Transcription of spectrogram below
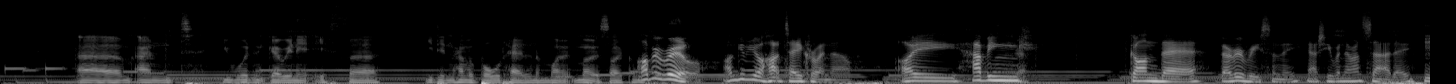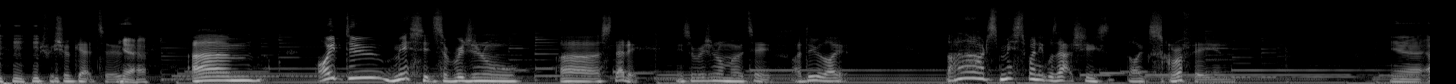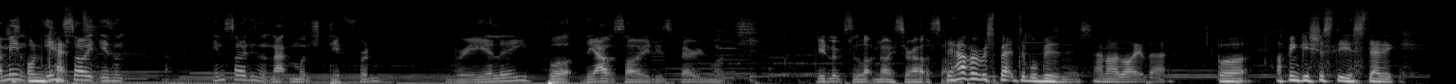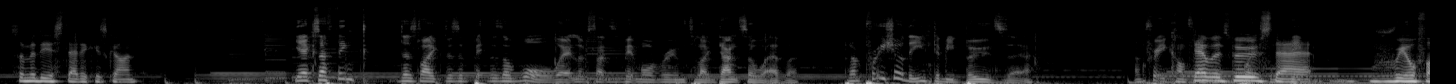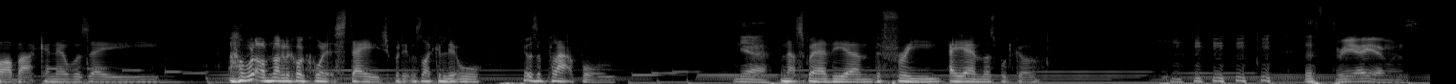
um, and you wouldn't go in it if uh, you didn't have a bald head and a mo- motorcycle. I'll be real. I'll give you a hot take right now. I having Okay. gone there very recently. Actually, went there on Saturday, which we should get to. yeah. Um, I do miss its original uh, aesthetic, its original motif. I do like. I don't know. I just missed when it was actually like scruffy and Yeah, I mean, inside isn't inside isn't that much different, really. But the outside is very much. It looks a lot nicer outside. they have a respectable business, and I like that. But I think it's just the aesthetic. Some of the aesthetic is gone. yeah, because I think there's like there's a bit there's a wall where it looks like there's a bit more room to like dance or whatever. But I'm pretty sure there used to be booths there. I'm pretty confident. There were booths there real far back, and there was a. I'm not going to call it a stage, but it was like a little. It was a platform, Yeah. and that's where the um the three AMers would go. the 3 a.m.ers.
